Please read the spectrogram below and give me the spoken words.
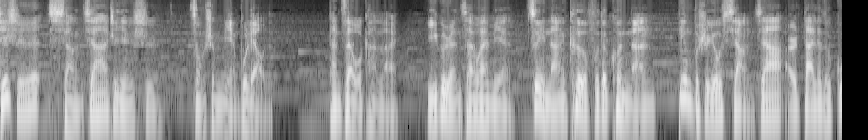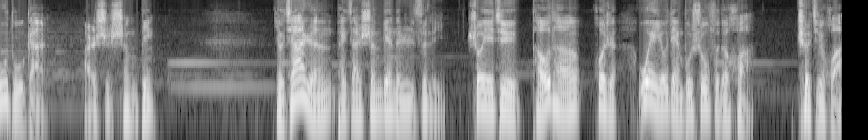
其实想家这件事总是免不了的，但在我看来，一个人在外面最难克服的困难。并不是由想家而带来的孤独感，而是生病。有家人陪在身边的日子里，说一句头疼或者胃有点不舒服的话，这句话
